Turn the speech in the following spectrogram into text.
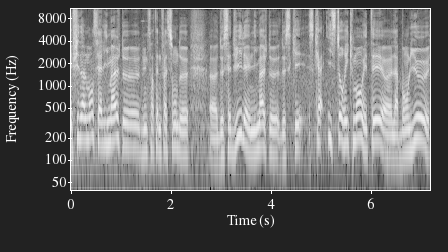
Et finalement, c'est à l'image d'une certaine façon de, euh, cette ville et une image de, ce qu'a historiquement été euh, la banlieue,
